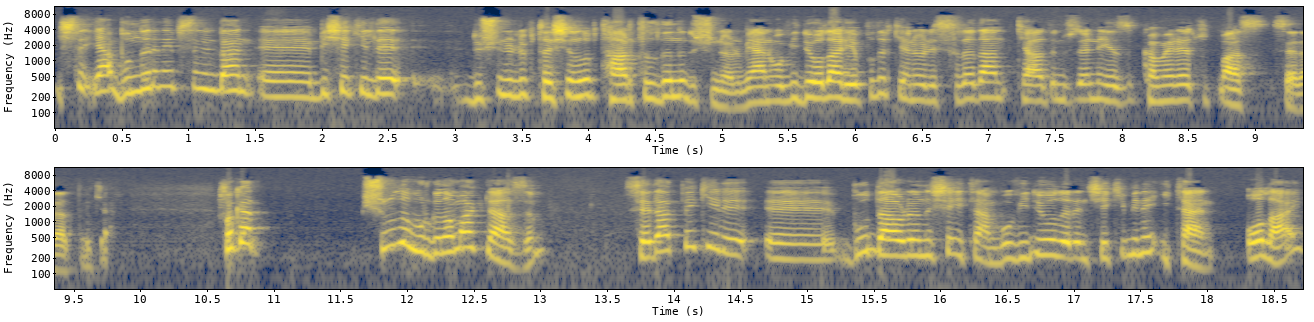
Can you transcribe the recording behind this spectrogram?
İşte yani bunların hepsinin ben e, bir şekilde düşünülüp taşınılıp tartıldığını düşünüyorum. Yani o videolar yapılırken öyle sıradan kağıdın üzerine yazıp kameraya tutmaz Sedat Peker. Fakat şunu da vurgulamak lazım. Sedat Peker'i e, bu davranışa iten, bu videoların çekimine iten olay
